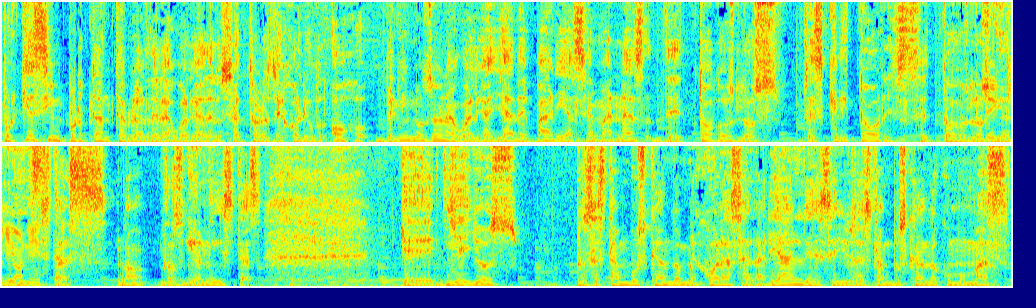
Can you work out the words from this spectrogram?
¿Por qué es importante hablar de la huelga de los actores de Hollywood? Ojo, venimos de una huelga ya de varias semanas de todos los escritores, de todos los guionistas, ¿no? Los guionistas. Eh, y ellos pues están buscando mejoras salariales, ellos están buscando como más,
